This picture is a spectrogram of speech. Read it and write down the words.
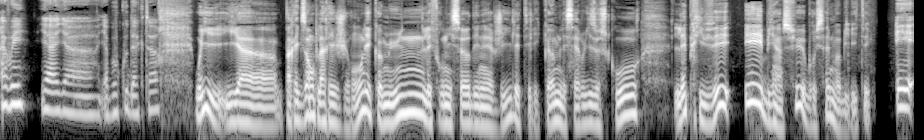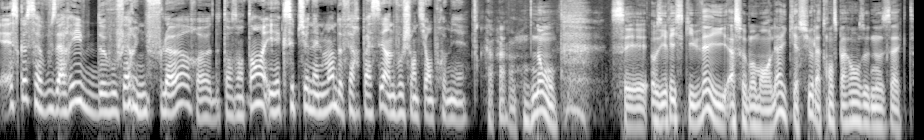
Ah oui, il y a, y a, beaucoup d'acteurs Oui, il y a par exemple la région, les communes, les fournisseurs d'énergie, les télécoms, les services de secours, les privés et bien sûr Bruxelles Mobilité. Et est-ce que ça vous arrive de vous faire une fleur euh, de temps en temps et exceptionnellement de faire passer un de vos chantiers en premier? Non. C'est Osiris qui veille à ce moment-là et qui assure la transparence de nos actes.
